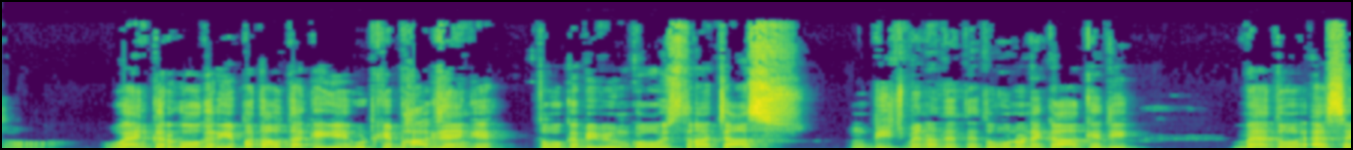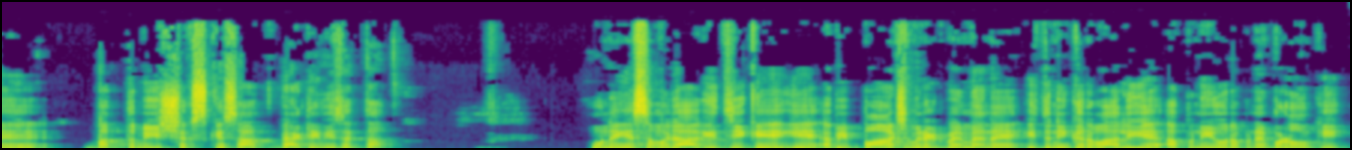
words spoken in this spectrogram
تو وہ اینکر کو اگر یہ پتا ہوتا کہ یہ اٹھ کے بھاگ جائیں گے، تو وہ کبھی بھی ان کو اس طرح چانس بیچ میں نہ دیتے۔ تو انہوں نے کہا کہ جی میں تو ایسے بدتمیز شخص کے ساتھ بیٹھ ہی نہیں سکتا۔ انہیں یہ سمجھ آ گئی تھی کہ یہ ابھی پانچ منٹ میں میں نے اتنی کروا لی ہے اپنی اور اپنے بڑوں کی۔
